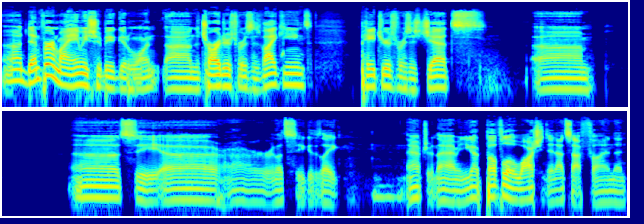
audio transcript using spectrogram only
Uh, Denver and Miami should be a good one. Um, the Chargers versus Vikings, Patriots versus Jets. Um, uh, let's see. Uh, let's see. Because like after that, I mean, you got Buffalo, Washington. That's not fun. Then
